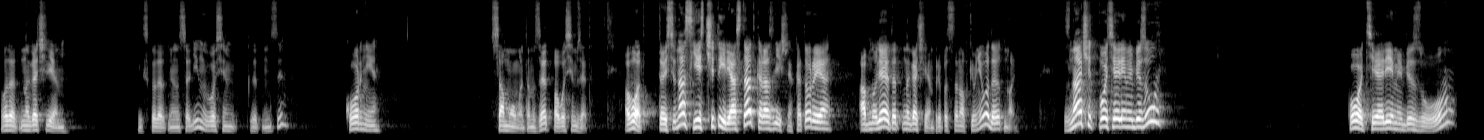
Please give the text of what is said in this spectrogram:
вот этот многочлен x квадрат минус 1, 8 z минус z, корни в самом этом z по 8z. Вот, то есть у нас есть 4 остатка различных, которые обнуляют этот многочлен. При подстановке у него дают 0. Значит, по теореме Безу, по теореме Безу,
